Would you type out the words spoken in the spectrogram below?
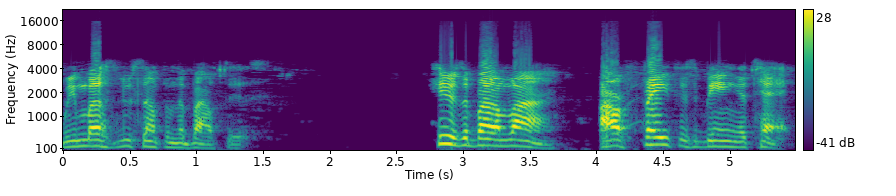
We must do something about this. Here's the bottom line our faith is being attacked.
